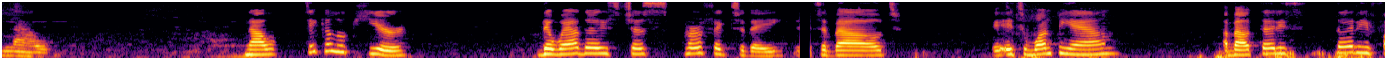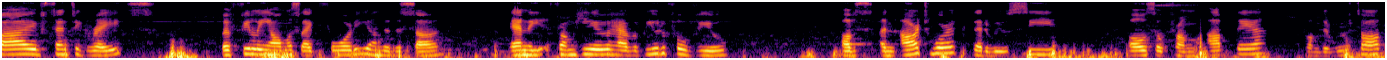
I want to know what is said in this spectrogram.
now. Now, take a look here. The weather is just perfect today. It's about it's 1 p.m. about 30 35 centigrades, but feeling almost like 40 under the sun. And from here, we have a beautiful view of an artwork that we'll see also from up there, from the rooftop,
